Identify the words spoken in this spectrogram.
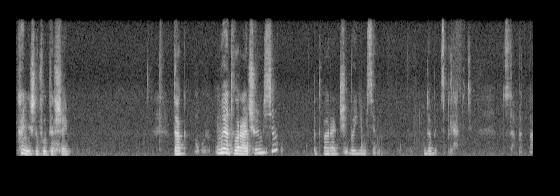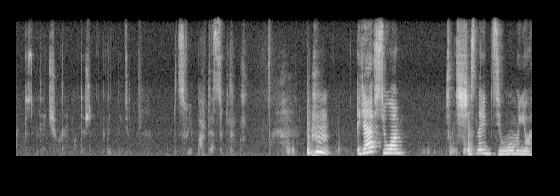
Конечно, Флаттершей. Так, мы отворачиваемся. Отворачиваемся. Куда бы спрятать? Под парту спрячу. Свои. Я все. Сейчас найдем ее.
